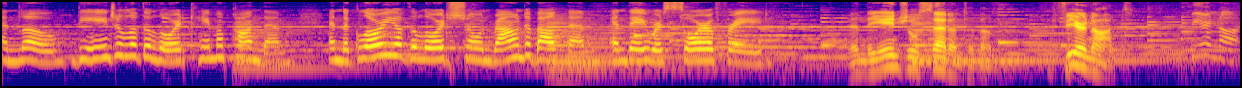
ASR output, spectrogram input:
And lo, the angel of the Lord came upon them, and the glory of the Lord shone round about them, and they were sore afraid. And the angel said unto them, Fear not. Fear not,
